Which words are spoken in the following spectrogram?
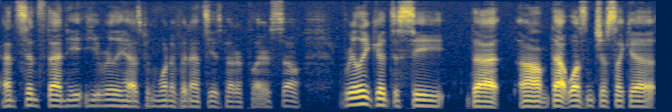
and since then he, he really has been one of Venezia's better players. So really good to see that um, that wasn't just like a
